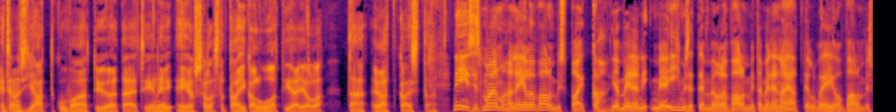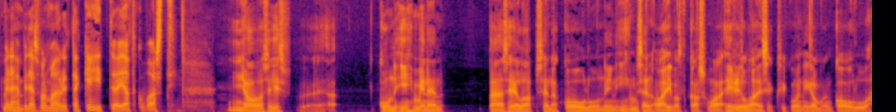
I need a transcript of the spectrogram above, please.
Että se on siis jatkuvaa työtä, että siihen ei, ei ole sellaista taikaluotia, jolla tämä ratkaistaan. Niin, siis maailmahan ei ole valmis paikka ja meidän, me ihmiset emme ole valmiita. Meidän ajattelu ei ole valmis. Meidän pitäisi varmaan yrittää kehittyä jatkuvasti. Joo, siis kun ihminen pääsee lapsena kouluun, niin ihmisen aivot kasvaa erilaiseksi kuin ilman koulua.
